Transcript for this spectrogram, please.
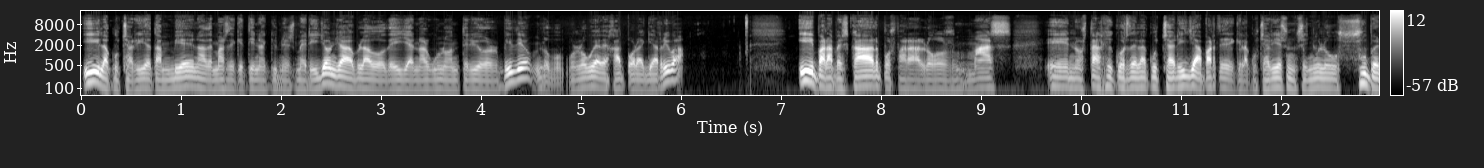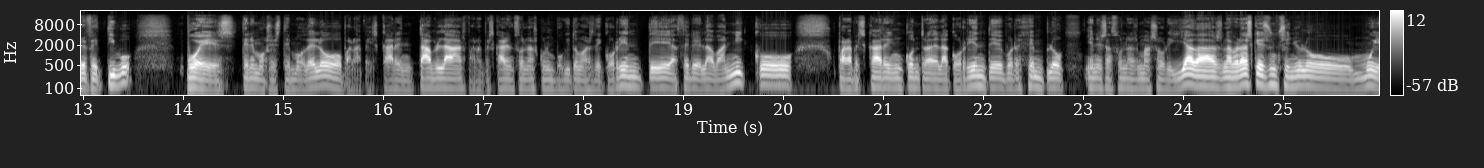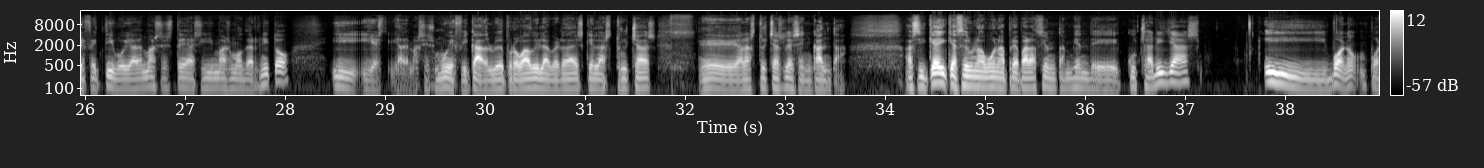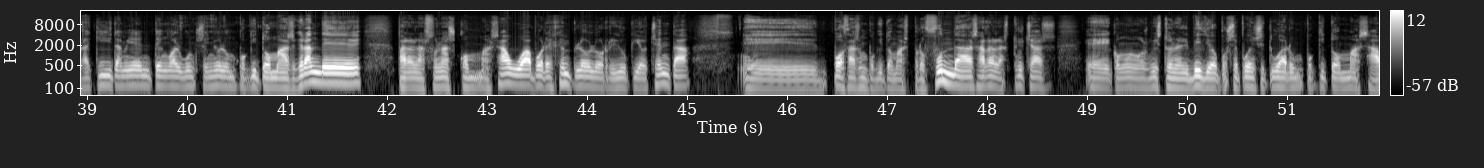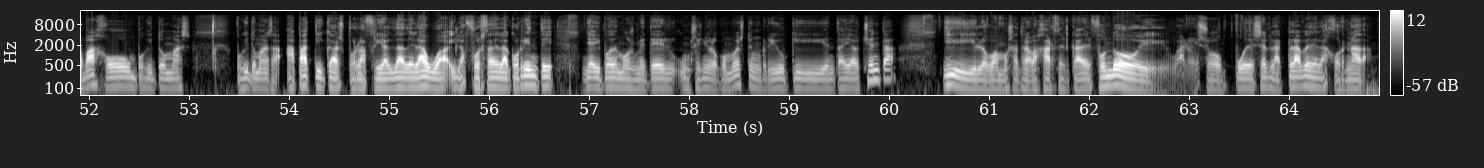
Y la cucharilla también, además de que tiene aquí un esmerillón, ya he hablado de ella en algún anterior vídeo, pues lo voy a dejar por aquí arriba. Y para pescar, pues para los más eh, nostálgicos de la cucharilla, aparte de que la cucharilla es un señuelo súper efectivo, pues tenemos este modelo para pescar en tablas, para pescar en zonas con un poquito más de corriente, hacer el abanico, para pescar en contra de la corriente, por ejemplo, en esas zonas más orilladas. La verdad es que es un señuelo muy efectivo y además este así más modernito y, además es muy eficaz. Lo he probado y la verdad es que las truchas, eh, a las truchas les encanta. Así que hay que hacer una buena preparación también de cucharillas, y bueno, por aquí también tengo algún señuelo un poquito más grande, para las zonas con más agua, por ejemplo, los Ryuki 80, eh, pozas un poquito más profundas, ahora las truchas, eh, como hemos visto en el vídeo, pues se pueden situar un poquito más abajo, un poquito más, un poquito más apáticas por la frialdad del agua y la fuerza de la corriente, y ahí podemos meter un señuelo como este, un Ryuki en talla 80, y lo vamos a trabajar cerca del fondo, y bueno, eso puede ser la clave de la jornada.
